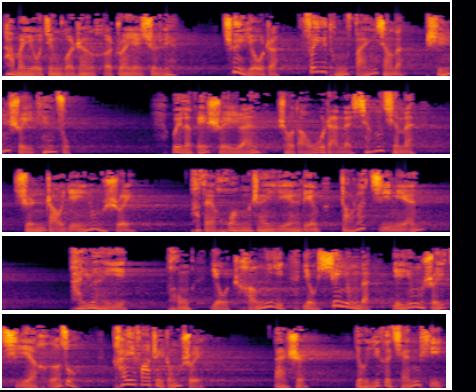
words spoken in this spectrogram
他没有经过任何专业训练，却有着非同凡响的品水天赋。为了给水源受到污染的乡亲们寻找饮用水，他在荒山野岭找了几年。他愿意。”同有诚意、有信用的饮用水企业合作开发这种水，但是有一个前提，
